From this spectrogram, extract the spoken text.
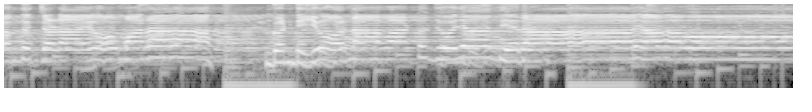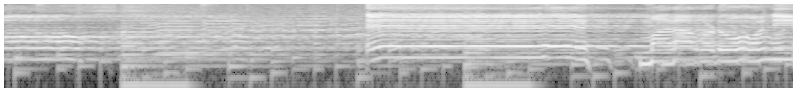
રંગ ચડાયો મારા. ગંઢીઓ ના વાટ જોયા દેરાયા એ મારા વડોની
